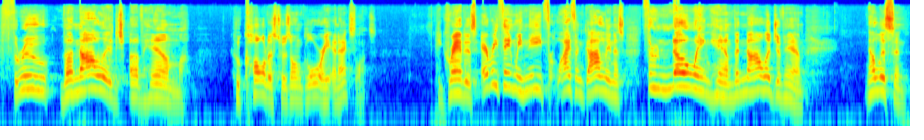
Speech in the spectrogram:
through the knowledge of Him who called us to His own glory and excellence. He granted us everything we need for life and godliness through knowing Him, the knowledge of Him. Now, listen,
